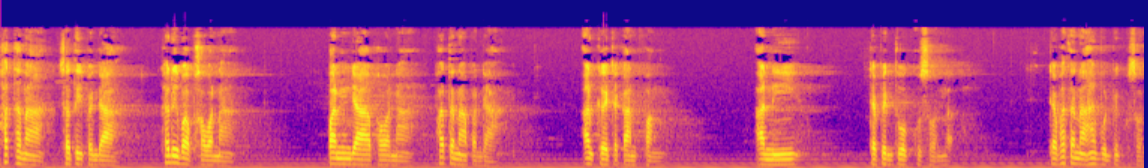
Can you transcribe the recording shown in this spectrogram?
พัฒนาสติปัญญา ถ้าเรียกว่าภาวนา ปัญญาภาวนา พัฒนาปัญญา อันเกิดจากการฟัง อันนี้ จะเป็นตัวกุศลละจะพัฒนาให้บุญเป็นกุศล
